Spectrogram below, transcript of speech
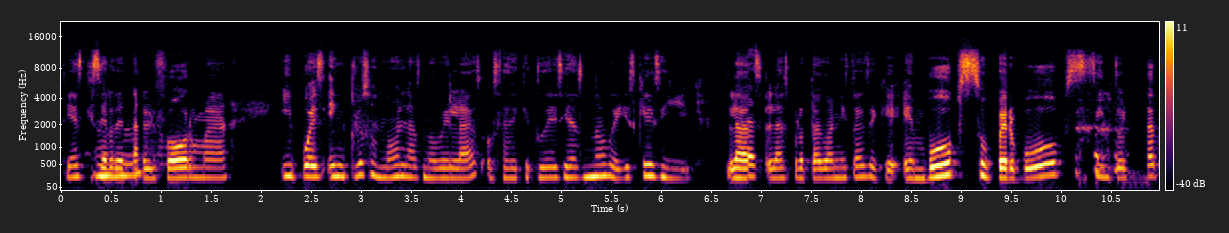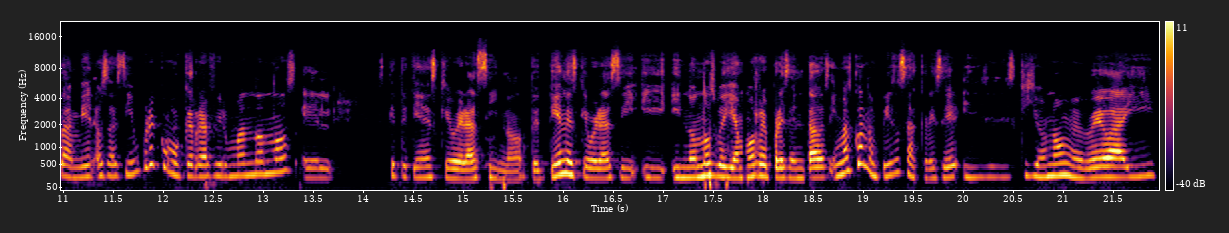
tienes que ser de tal forma. Y pues incluso, ¿no? En las novelas, o sea, de que tú decías, no, güey, es que si las, las protagonistas de que en boobs, super boobs, cinturita también, o sea, siempre como que reafirmándonos el que te tienes que ver así, ¿no? Te tienes que ver así y, y no nos veíamos representadas. Y más cuando empiezas a crecer y dices, es que yo no me veo ahí.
